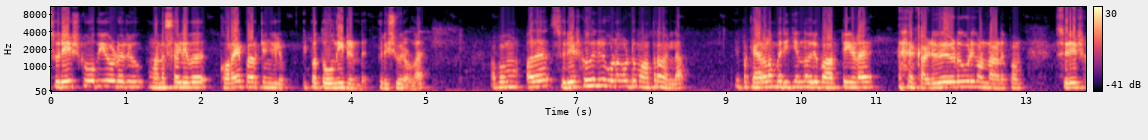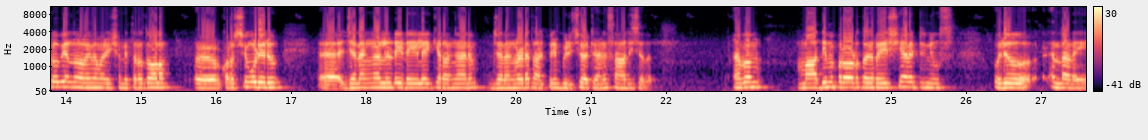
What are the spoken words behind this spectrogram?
സുരേഷ് ഗോപിയോടൊരു മനസ്സലിവ് കുറേ പേർക്കെങ്കിലും ഇപ്പം തോന്നിയിട്ടുണ്ട് തൃശ്ശൂരുള്ള. അപ്പം അത് സുരേഷ് ഗോപിന്റെ ഒരു ഗുണം കൊണ്ട് മാത്രമല്ല ഇപ്പം കേരളം ഭരിക്കുന്ന ഒരു പാർട്ടിയുടെ കഴിവുകളോടുകൂടി കൂടി കൊണ്ടാണ് ഇപ്പം സുരേഷ് ഗോപി എന്ന് പറയുന്ന മനുഷ്യൻ ഇത്രത്തോളം കുറച്ചും കൂടി ഒരു ജനങ്ങളുടെ ഇടയിലേക്ക് ഇറങ്ങാനും ജനങ്ങളുടെ താല്പര്യം പിടിച്ചു പറ്റാനും സാധിച്ചത്. അപ്പം മാധ്യമപ്രവർത്തകർ ഏഷ്യാനെറ്റ് ന്യൂസ് ഒരു എന്താണ് ഈ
